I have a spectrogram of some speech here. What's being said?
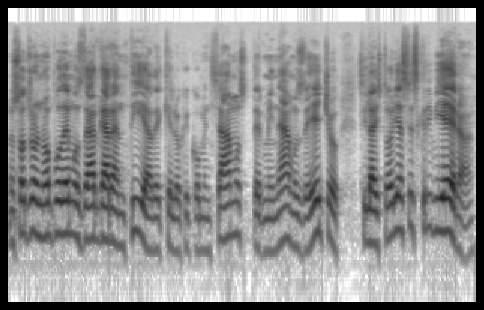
Nosotros no podemos dar garantía de que lo que comenzamos, terminamos. De hecho, si la historia se escribiera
